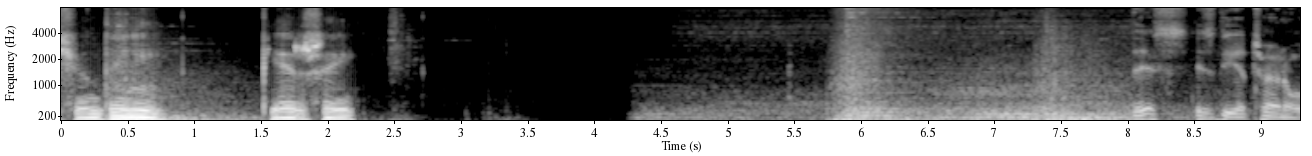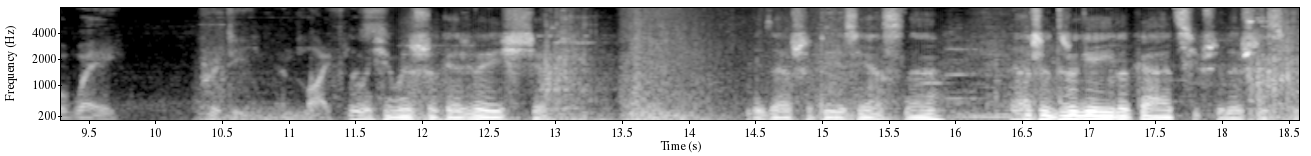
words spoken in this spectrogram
Tej świątyni pierwszej. Musimy szukać wyjścia. Nie zawsze tu jest jasne. Znaczy drugiej lokacji przede wszystkim.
